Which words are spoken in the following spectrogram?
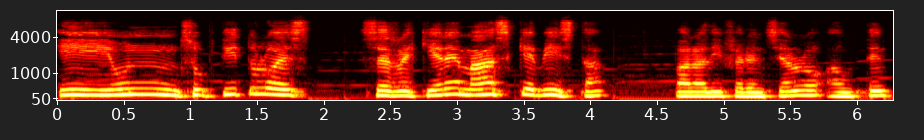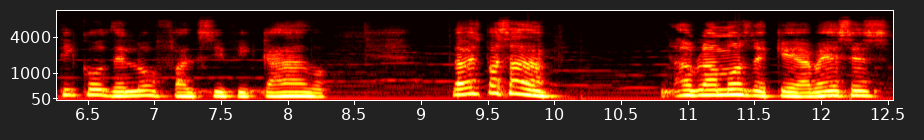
Y un subtítulo es, se requiere más que vista para diferenciar lo auténtico de lo falsificado. La vez pasada hablamos de que a veces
